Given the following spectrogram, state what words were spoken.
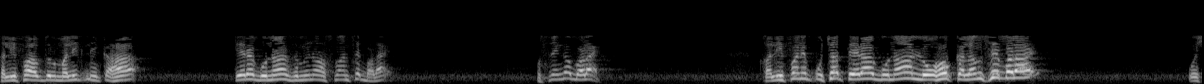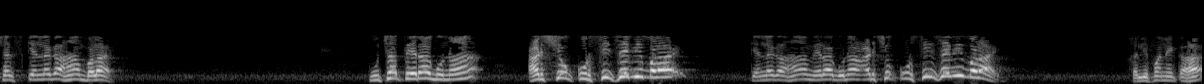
خلیفہ عبد الملک نے کہا، تیرا گناہ زمین و آسمان سے بڑا ہے۔ اس نے کہا، بڑا ہے۔ خلیفہ نے پوچھا، تیرا گناہ لوہ قلم سے بڑا ہے؟ وہ شخص کہنے لگا ہاں بڑا ہے۔ پوچھا، تیرا گناہ عرش و کرسی سے بھی بڑا ہے؟ کہنے لگا ہاں میرا گنا عرش کرسی سے بھی بڑا ہے۔ خلیفہ نے کہا،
